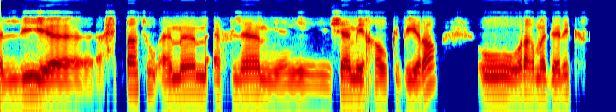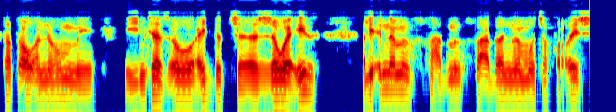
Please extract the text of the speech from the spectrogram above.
اللي آه، حطاته أمام أفلام يعني شامخة وكبيرة. ورغم ذلك استطاعوا أنهم ينتزعوا عدة جوائز لأن من الصعب من الصعب أن المتفرج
